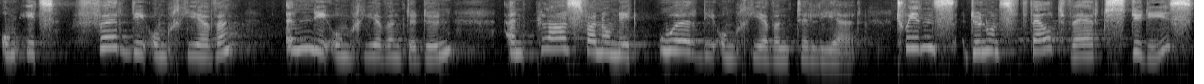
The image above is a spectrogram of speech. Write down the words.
om iets vir die omgewing in die omgewing te doen in plaas van om net oor die omgewing te leer. Tweedens doen ons veldwerk studies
